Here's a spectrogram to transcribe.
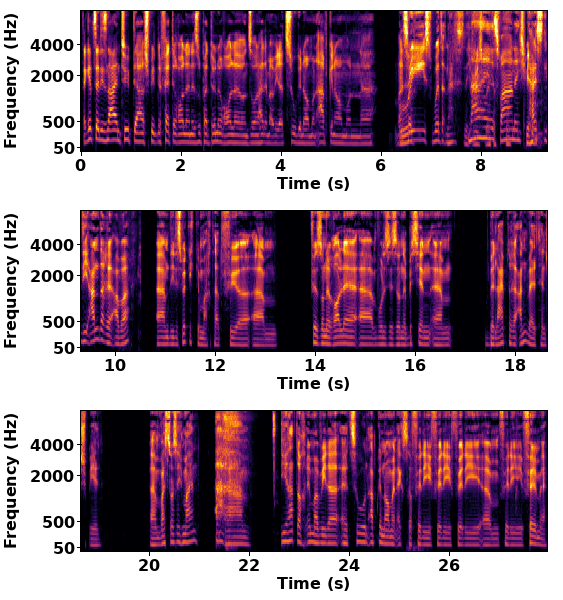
Da gibt's ja diesen einen Typ, der spielt eine fette Rolle, eine super dünne Rolle und so und hat immer wieder zugenommen und abgenommen und äh? Reese with Nein, das ist nicht Nein, Reese es war nicht. Wie heißt denn die andere aber, ähm, die das wirklich gemacht hat für, ähm, für so eine Rolle, äh, wo sie so eine bisschen ähm, beleibtere Anwältin spielt? Ähm, weißt du, was ich meine? Ähm, die hat doch immer wieder äh, zu und abgenommen extra für die, für die, für die, ähm, für die Filme.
